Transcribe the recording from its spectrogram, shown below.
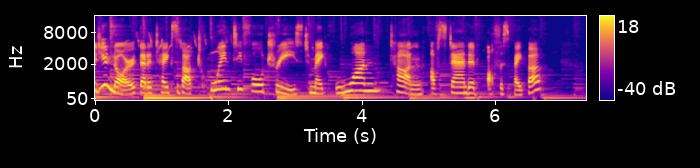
Did you know that it takes about 24 trees to make one ton of standard office paper?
